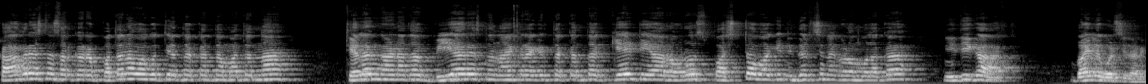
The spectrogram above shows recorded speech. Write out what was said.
ಕಾಂಗ್ರೆಸ್ನ ಸರ್ಕಾರ ಪತನವಾಗುತ್ತೆ ಅಂತಕ್ಕಂಥ ಮಾತನ್ನ ತೆಲಂಗಾಣದ ಬಿ ಆರ್ ಎಸ್ನ ನಾಯಕರಾಗಿರ್ತಕ್ಕಂಥ ಕೆ ಟಿ ಆರ್ ಅವರು ಸ್ಪಷ್ಟವಾಗಿ ನಿದರ್ಶನಗಳ ಮೂಲಕ ಇದೀಗ ಬಯಲುಗೊಳಿಸಿದ್ದಾರೆ.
